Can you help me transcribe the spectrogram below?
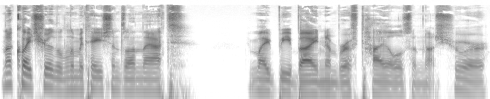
Not quite sure the limitations on that. It might be by number of tiles, I'm not sure.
